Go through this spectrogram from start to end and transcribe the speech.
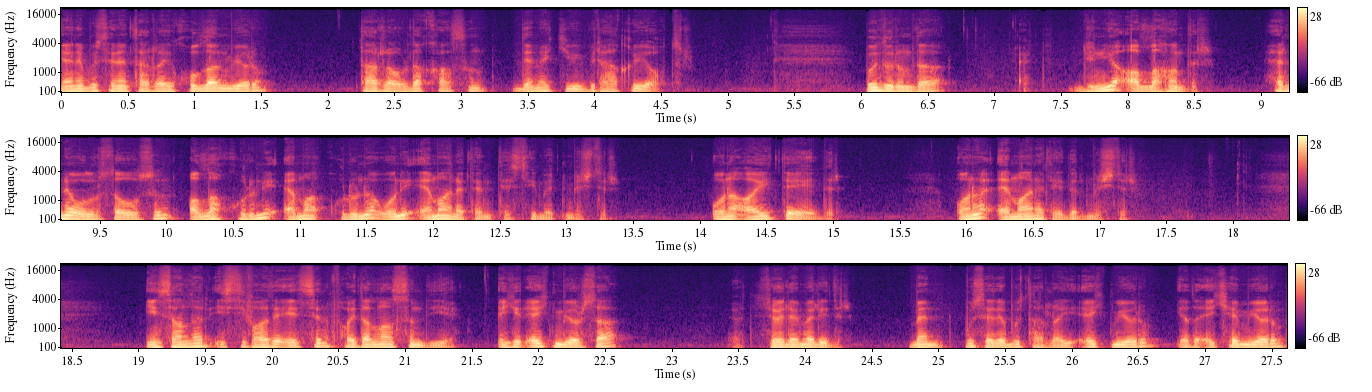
Yani bu sene tarlayı kullanmıyorum, tarla orada kalsın demek gibi bir hakkı yoktur. Bu durumda evet, dünya Allah'ındır. Her ne olursa olsun Allah kulunu ema, kuluna onu emaneten teslim etmiştir. Ona ait değildir. Ona emanet edilmiştir. İnsanlar istifade etsin, faydalansın diye. Eğer ekmiyorsa evet, söylemelidir. Ben bu sene bu tarlayı ekmiyorum ya da ekemiyorum.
